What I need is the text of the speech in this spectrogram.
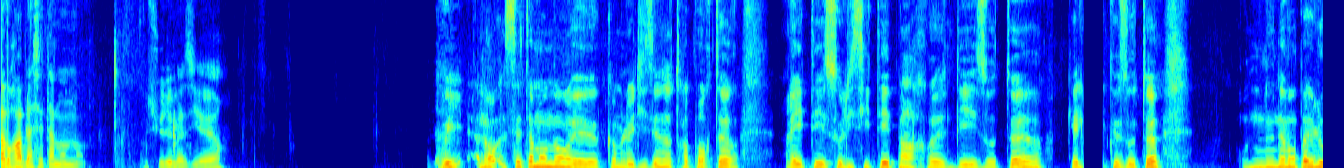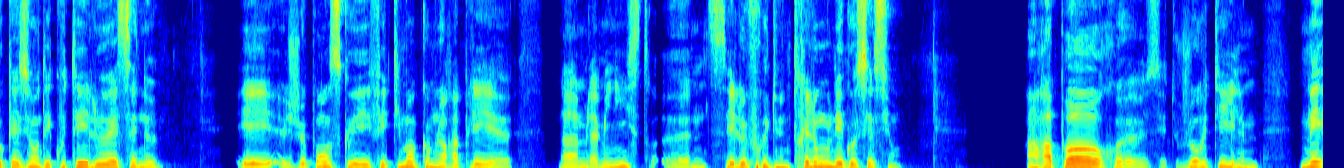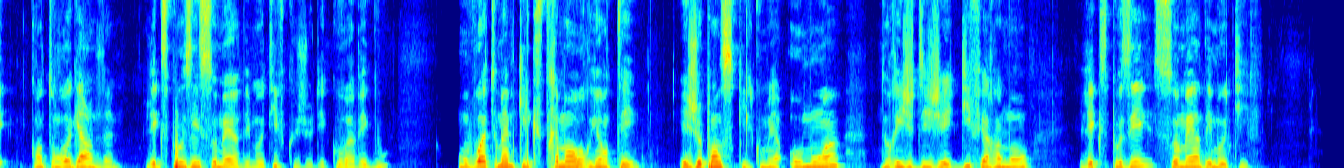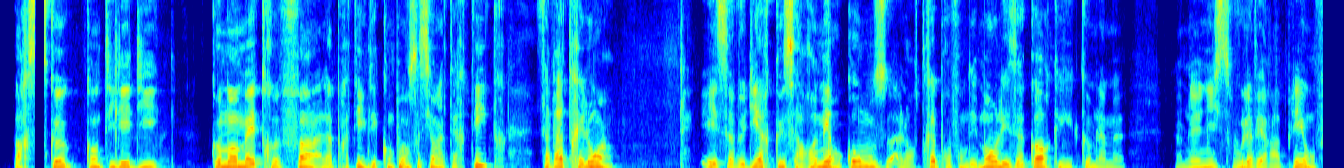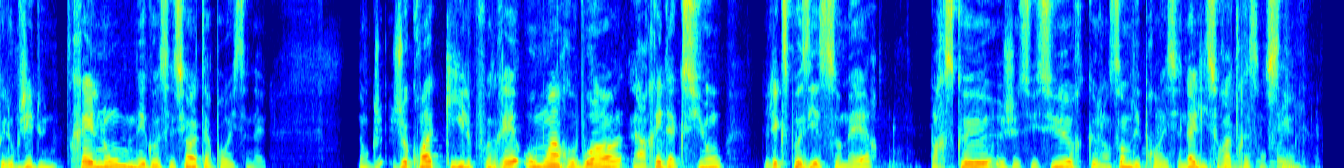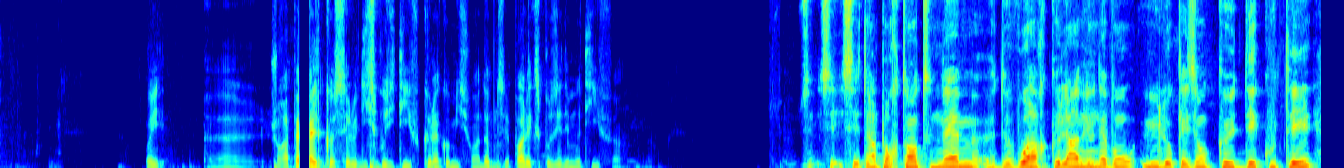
favorable à cet amendement. Monsieur de Mazière. Oui, alors cet amendement, euh, comme le disait notre rapporteur, a été sollicité par euh, des auteurs, quelques auteurs. Nous n'avons pas eu l'occasion d'écouter le SNE. Et je pense qu'effectivement, comme le rappelait euh, Madame la ministre, c'est le fruit d'une très longue négociation. Un rapport, c'est toujours utile, mais quand on regarde l'exposé sommaire des motifs que je découvre avec vous, on voit tout de même qu'il est extrêmement orienté. Et je pense qu'il convient au moins de rédiger différemment l'exposé sommaire des motifs. Parce que quand il est dit comment mettre fin à la pratique des compensations intertitres, ça va très loin. Et ça veut dire que ça remet en cause, alors très profondément, les accords qui, comme la, ministre, vous l'avez rappelé, ont fait l'objet d'une très longue négociation interprofessionnelle. Donc je crois qu'il faudrait au moins revoir la rédaction de l'exposé sommaire, parce que je suis sûr que l'ensemble des professionnels y sera très sensible. Oui, euh, je rappelle que c'est le dispositif que la commission adopte, ce n'est pas l'exposé des motifs. C'est important tout de même de voir que là, nous n'avons eu l'occasion que d'écouter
